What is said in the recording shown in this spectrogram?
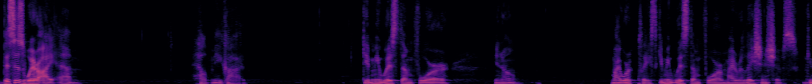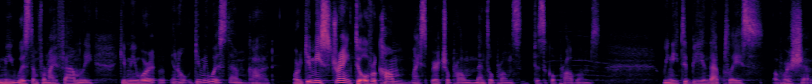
This is where I am. Help me, God. Give me wisdom for, you know, my workplace. Give me wisdom for my relationships. Give me wisdom for my family. Give me, you know, give me wisdom, God. Or give me strength to overcome my spiritual problem, mental problems, physical problems. We need to be in that place of worship.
